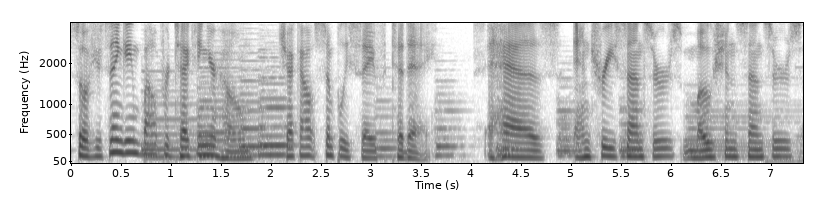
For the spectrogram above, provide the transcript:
So if you're thinking about protecting your home, check out SimpliSafe today. It has entry sensors, motion sensors,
